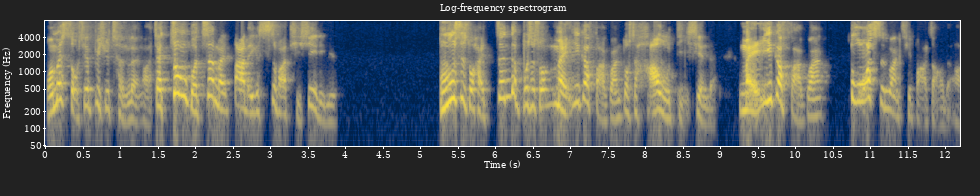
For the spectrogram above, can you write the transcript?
我们首先必须承认啊，在中国这么大的一个司法体系里面，不是说还真的不是说每一个法官都是毫无底线的，每一个法官都是乱七八糟的啊。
